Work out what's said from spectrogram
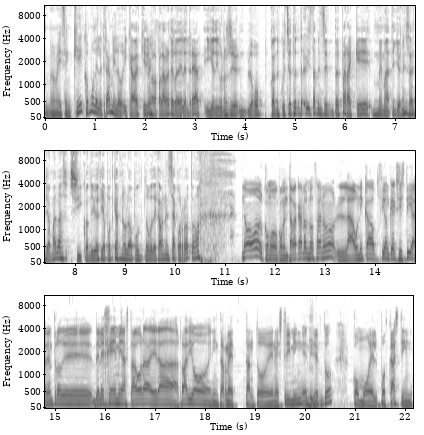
me dicen, ¿qué? ¿Cómo? Deletréamelo. Y cada vez que digo la palabra tengo que deletrear. Y yo digo, no sé. Luego, cuando escuché tu entrevista, pensé, entonces, ¿para qué me maté yo en esas llamadas? Si cuando yo decía podcast no lo, lo dejaban en saco roto, ¿no? No, como comentaba Carlos Lozano, la única opción que existía dentro de- del EGM hasta ahora era radio en Internet, tanto en streaming, en directo, como el podcasting.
